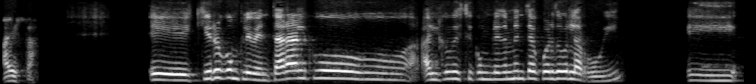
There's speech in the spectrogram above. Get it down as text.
ahí está. Eh, quiero complementar algo, algo que estoy completamente de acuerdo con la Ruby. Eh,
